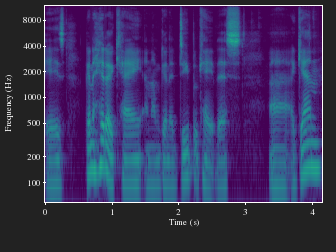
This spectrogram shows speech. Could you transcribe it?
is I'm going to hit OK and I'm going to duplicate this uh, again.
